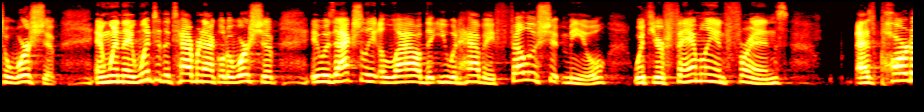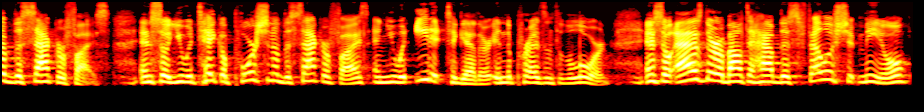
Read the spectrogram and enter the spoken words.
to worship. And when they went to the tabernacle to worship, it was actually allowed that you would have a fellowship meal with your family and friends as part of the sacrifice. And so you would take a portion of the sacrifice and you would eat it together in the presence of the Lord. And so as they're about to have this fellowship meal,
